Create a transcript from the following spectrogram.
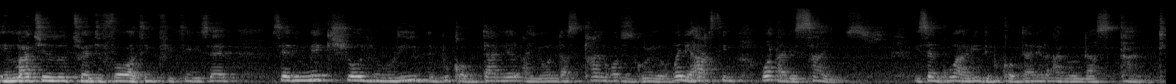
in Matthew 24, I think 15, he said, he said, make sure you read the book of Daniel and you understand what is going on. When they asked him, what are the signs? He said, go and read the book of Daniel and understand.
